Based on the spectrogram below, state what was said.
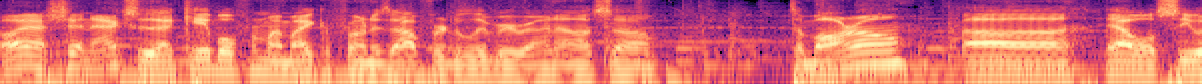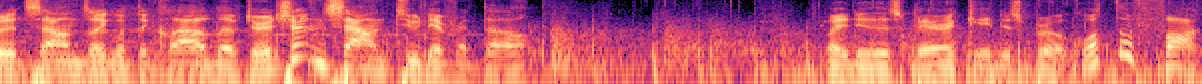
Oh yeah, shit, and actually that cable from my microphone is out for delivery right now, so... Tomorrow, uh, yeah, we'll see what it sounds like with the cloud lifter. It shouldn't sound too different, though. Wait, dude, this barricade just broke. What the fuck?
